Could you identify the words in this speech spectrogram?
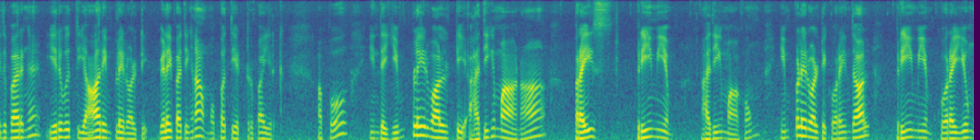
இது பாருங்கள் இருபத்தி ஆறு இம்ப்ளைட் வாலிட்டி விலை பார்த்தீங்கன்னா முப்பத்தி எட்டு ரூபாய் இருக்குது அப்போது இந்த இம்ப்ளைட் வாலிட்டி அதிகமானால் ப்ரைஸ் ப்ரீமியம் அதிகமாகும். இம்ப்ளைட் வாலிட்டி குறைந்தால் ப்ரீமியம் குறையும்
